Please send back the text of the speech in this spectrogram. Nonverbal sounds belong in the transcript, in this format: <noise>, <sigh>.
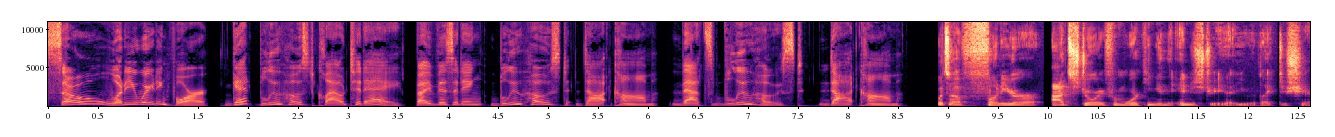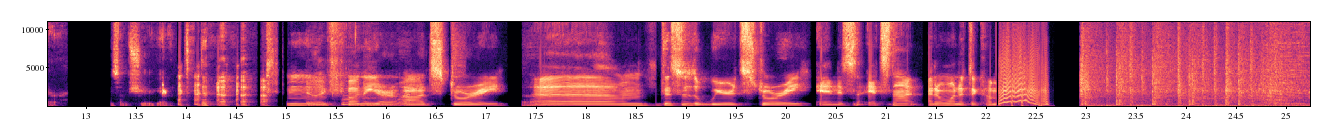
So, what are you waiting for? Get Bluehost Cloud today by visiting Bluehost.com. That's Bluehost.com. What's a funny or odd story from working in the industry that you would like to share? Because I'm sure you get it. <laughs> Mm, like, funny or "Hmm, what?" odd story. Uh. Um, this is a weird story, and it's it's not. I don't want it to come.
